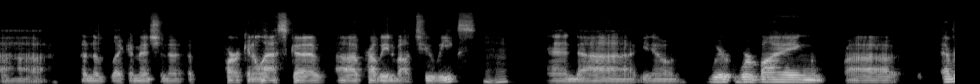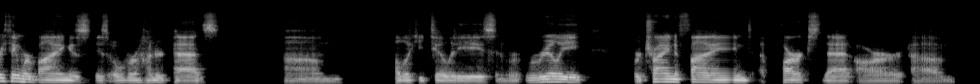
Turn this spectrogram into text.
uh, another like I mentioned, a, a park in Alaska, uh, probably in about two weeks. Mm-hmm. And uh, you know, we're we're buying uh, everything we're buying is is over hundred pads, um, public utilities, and we're really we're trying to find uh, parks that are um,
